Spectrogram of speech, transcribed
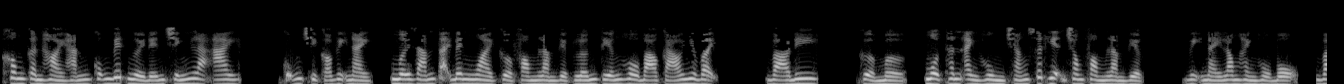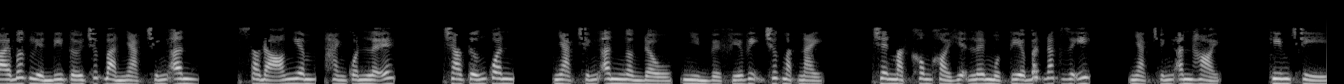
không cần hỏi hắn cũng biết người đến chính là ai. Cũng chỉ có vị này, mới dám tại bên ngoài cửa phòng làm việc lớn tiếng hồ báo cáo như vậy. Vào đi. Cửa mở, một thân ảnh hùng trắng xuất hiện trong phòng làm việc vị này long hành hổ bộ, vài bước liền đi tới trước bàn nhạc chính ân. Sau đó nghiêm, hành quân lễ. Chào tướng quân. Nhạc chính ân ngẩng đầu, nhìn về phía vị trước mặt này. Trên mặt không khỏi hiện lên một tia bất đắc dĩ. Nhạc chính ân hỏi. Kim Trì,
